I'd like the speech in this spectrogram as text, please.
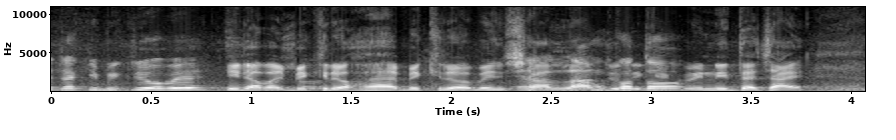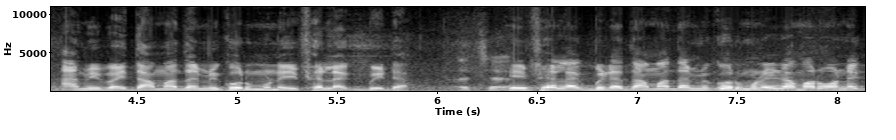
এটা কি বিক্রি হবে? এটা ভাই বিক্রি হয় হ্যাঁ বিক্রি হবে ইনশাআল্লাহ। এর যদি কত? কেউ নিতে চায় আমি ভাই দামাদামি করব না এই ফেলাক বিটা আচ্ছা। এই ফেলাক বিটা দামাদামি করব না এটা আমার অনেক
